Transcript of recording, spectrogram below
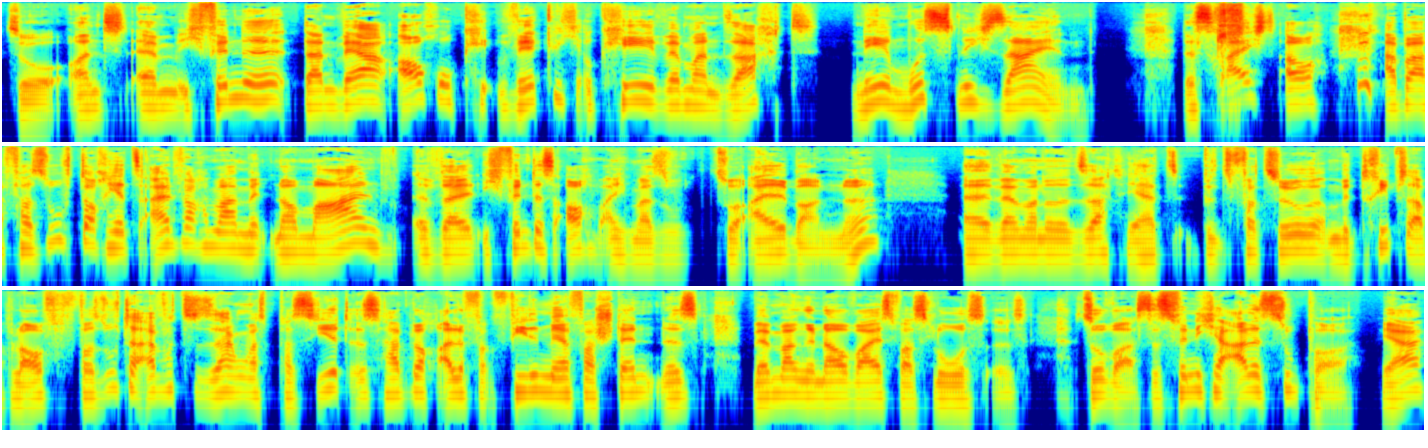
So, und ähm, ich finde, dann wäre auch okay, wirklich okay, wenn man sagt, nee, muss nicht sein. Das reicht auch, aber versucht doch jetzt einfach mal mit normalen, äh, weil ich finde das auch manchmal so, so albern, ne? Äh, wenn man dann sagt, er hat verzögerten Betriebsablauf, versucht er einfach zu sagen, was passiert ist, haben doch alle viel mehr Verständnis, wenn man genau weiß, was los ist. Sowas, das finde ich ja alles super, ja?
